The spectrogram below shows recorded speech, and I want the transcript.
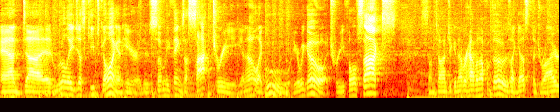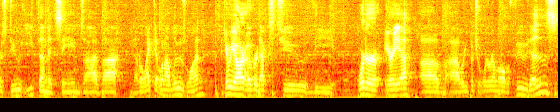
And uh, it really just keeps going in here. There's so many things. A sock tree, you know, like, ooh, here we go, a tree full of socks. Sometimes you can never have enough of those. I guess the dryers do eat them, it seems. I've uh, never liked it when I lose one. And here we are over next to the order area of uh, where you put your order where all the food is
